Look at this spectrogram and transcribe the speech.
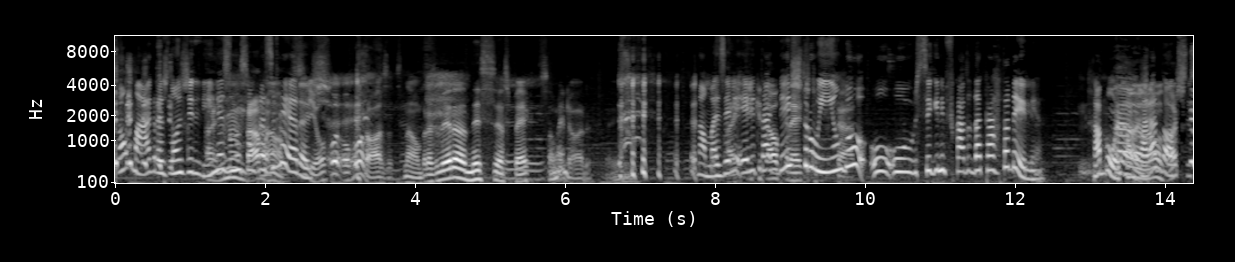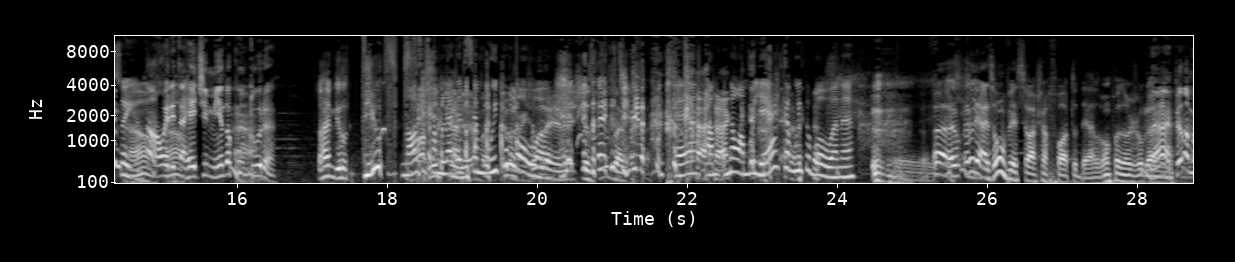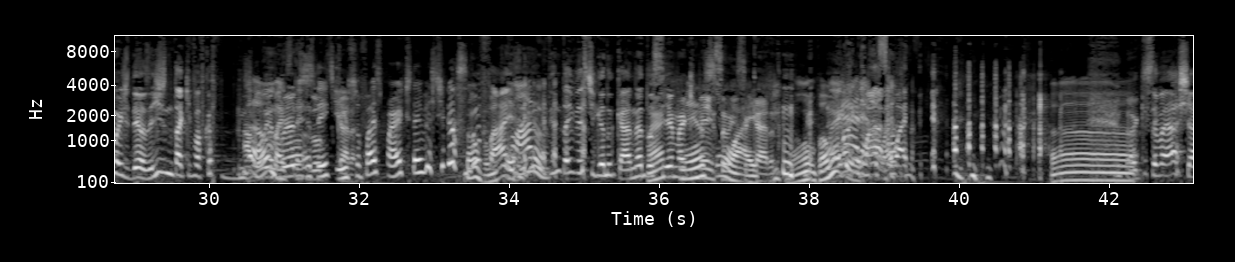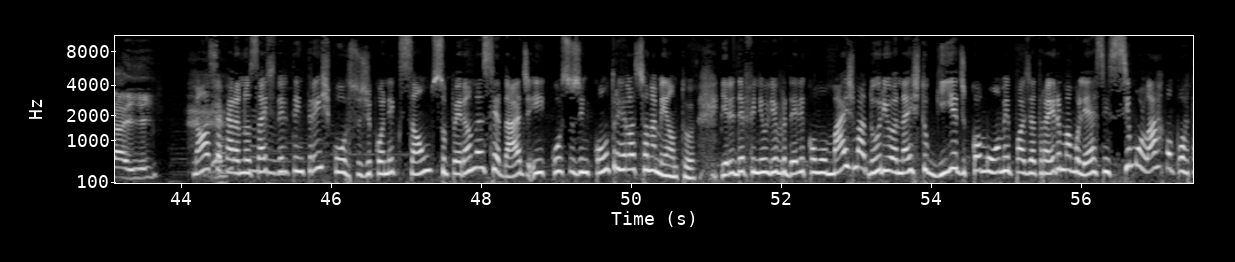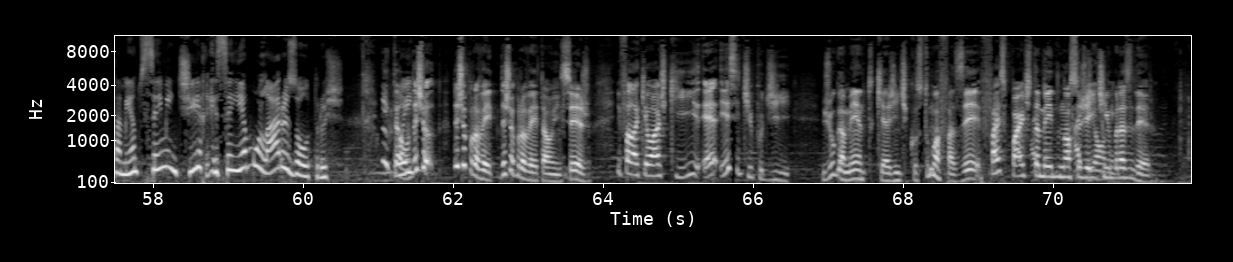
São magras, longilíneas e não não são dá, mano. brasileiras. Sim, horror- horrorosas. Não, brasileira nesse aspecto são melhores. Não, mas ele, Aí ele tá destruindo o, o significado da carta dele. Acabou, Não, tá um não, paradoxo que isso aí. não. Não, ele não. tá redimindo a Não. cultura. Ai, meu Deus. Nossa, essa mulher deve ser muito boa. Jesus, É, a- não, a mulher que é muito boa, né? Ah, Aliás, vamos ver se eu acho a foto dela. Vamos fazer um Não, julgamento. pelo amor de Deus, a gente não tá aqui pra ficar. Não, mas tem- outros, que- isso faz parte da investigação. Não vamos faz. Claro. ele não tá investigando o cara, não é dossiê Mark Mark Manson Manson isso, cara. Não, vamos É, ver. Cara, Ah, É o que você vai achar aí, hein? Nossa, cara, no site dele tem três cursos de conexão, superando a ansiedade e cursos de encontro e relacionamento. E ele definiu o livro dele como o mais maduro e honesto guia de como o homem pode atrair uma mulher sem simular comportamento, sem mentir e sem emular os outros. Então, Oi? deixa eu, deixa, eu aproveitar, deixa eu aproveitar o ensejo e falar que eu acho que é esse tipo de julgamento que a gente costuma fazer faz parte também do nosso jeitinho brasileiro.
